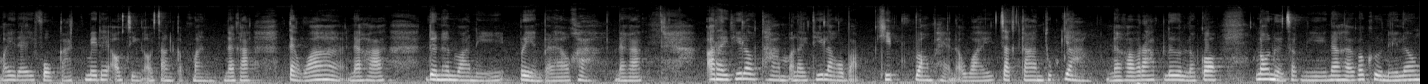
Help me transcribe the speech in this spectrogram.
ไม่ได้โฟกัส ไม่ได้เอาจริงเอาจังกับมันนะคะ แต่ว่านะคะเดือนธันวานี้เปลี่ยนไปแล้วค่ะนะคะ อะไรที่เราทำอะไรที่เราแบบคิดวางแผนเอาไว้ จัดการทุกอย่างนะคะราบรื่นแล้วก็นอกเหนือจากนี้นะคะก็คือในเรื่อง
